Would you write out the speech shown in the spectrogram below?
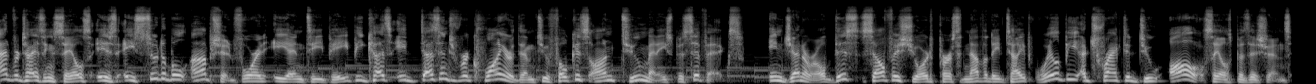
Advertising sales is a suitable option for an ENTP because it doesn't require them to focus on too many specifics. In general, this self-assured personality type will be attracted to all sales positions,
